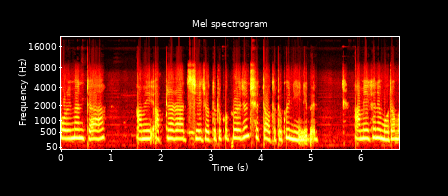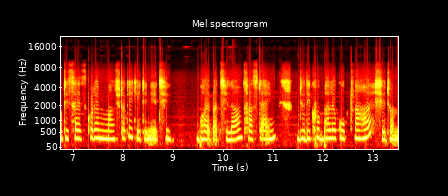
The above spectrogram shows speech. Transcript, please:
পরিমাণটা আমি আপনারা যে যতটুকু প্রয়োজন সে ততটুকুই নিয়ে নেবেন। আমি এখানে মোটামুটি সাইজ করে মাংসটাকে কেটে নিয়েছি। ভয় পাচ্ছিলাম ফার্স্ট টাইম যদি খুব ভালো কুকড না হয় সেজন্য।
